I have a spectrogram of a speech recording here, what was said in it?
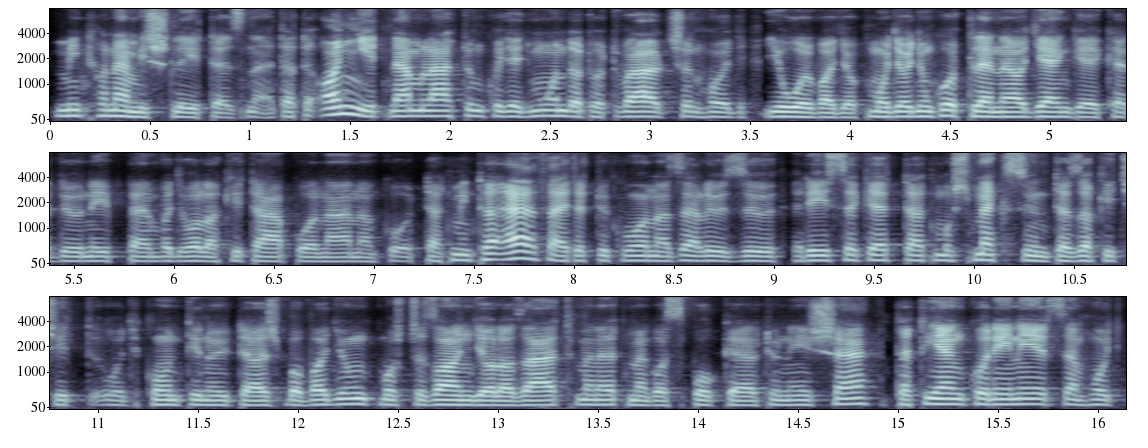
mintha nem is létezne. Tehát annyit nem látunk, hogy egy mondatot váltson, hogy jól vagyok, mondjuk ott lenne a gyengélkedő néppen, vagy valaki tápolnának ott. Tehát mintha elfejtettük volna az előző részeket, tehát most megszűnt ez a kicsit, hogy kontinuitásban vagyunk, most az angyal az átmenet, meg a Spock eltűnése. Tehát ilyenkor én érzem, hogy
